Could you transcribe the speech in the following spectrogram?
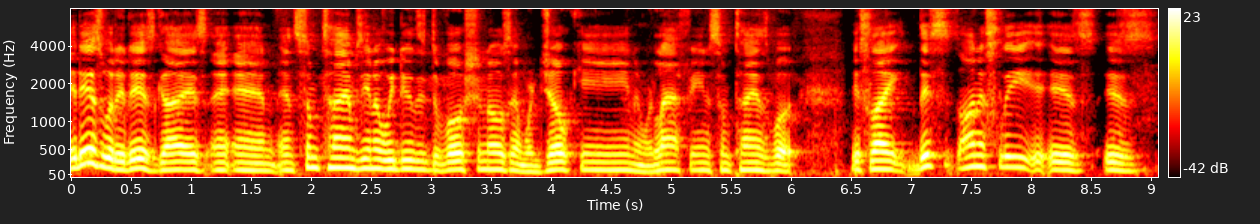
it is what it is, guys. And, and, and sometimes, you know, we do these devotionals and we're joking and we're laughing sometimes, but it's like, this honestly is, is,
